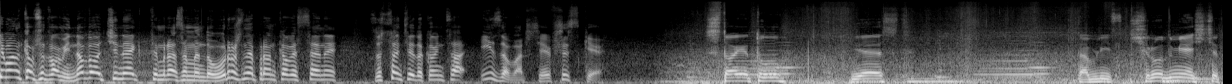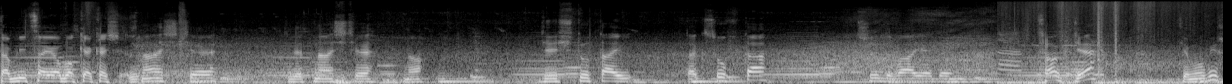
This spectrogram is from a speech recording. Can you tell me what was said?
Siemanko, przed Wami nowy odcinek, tym razem będą różne prankowe sceny. Zostańcie do końca i zobaczcie je wszystkie. Stoję tu, jest tablica, śródmieście, tablica i obok jakaś 15, 19, no. Gdzieś tutaj taksówka, 3, 2, 1. Co, gdzie? Gdzie mówisz?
